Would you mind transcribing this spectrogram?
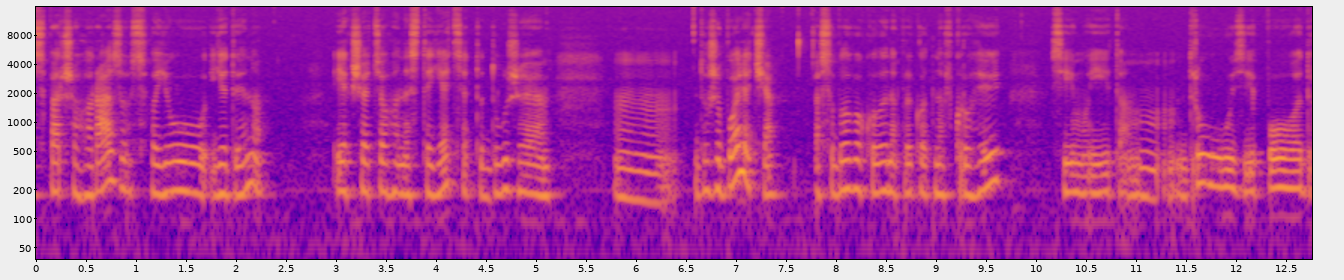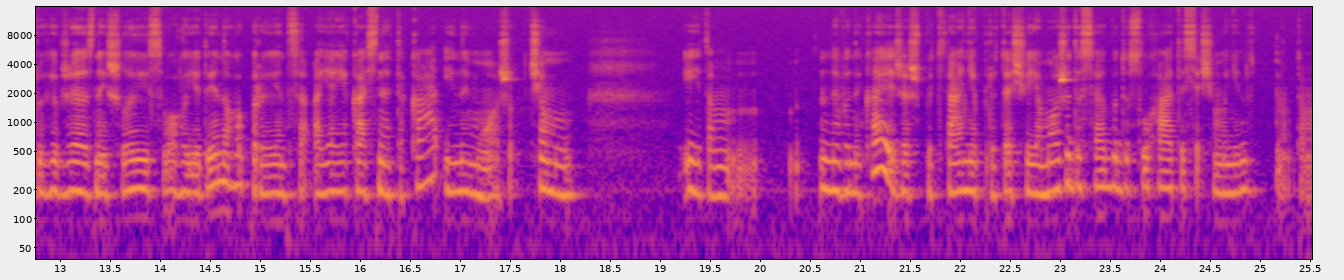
з першого разу свою єдину. І якщо цього не стається, то дуже, дуже боляче, особливо коли, наприклад, навкруги всі мої там друзі, подруги вже знайшли свого єдиного принца, а я якась не така і не можу. Чому? І там не виникає ж питання про те, що я можу до себе дослухатися, що мені ну, там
